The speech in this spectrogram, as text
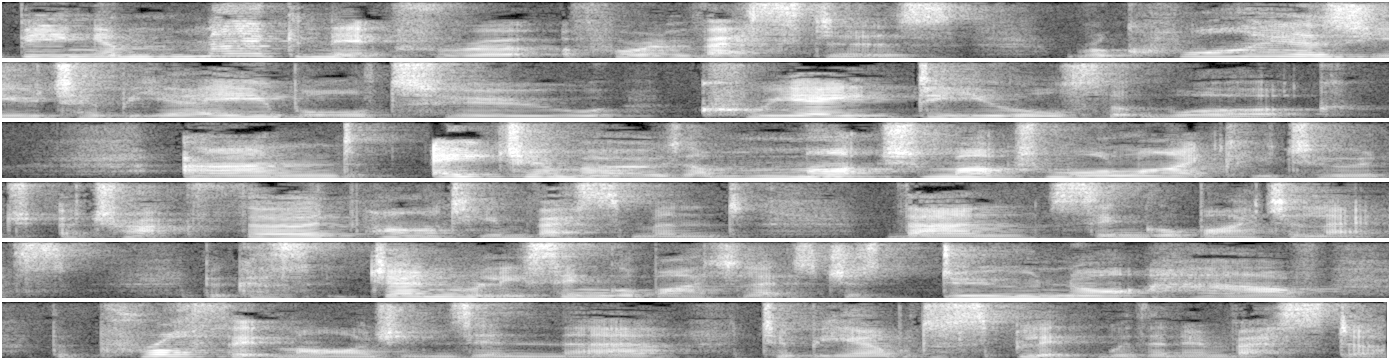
being a magnet for, for investors requires you to be able to create deals that work. And HMOs are much, much more likely to attract third party investment than single buy to lets because generally single buy to lets just do not have the profit margins in there to be able to split with an investor.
